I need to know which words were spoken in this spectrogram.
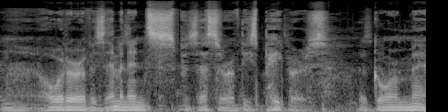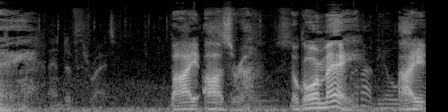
An order of His Eminence, possessor of these papers. The Gourmet. By Azura. The Gourmet! I...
